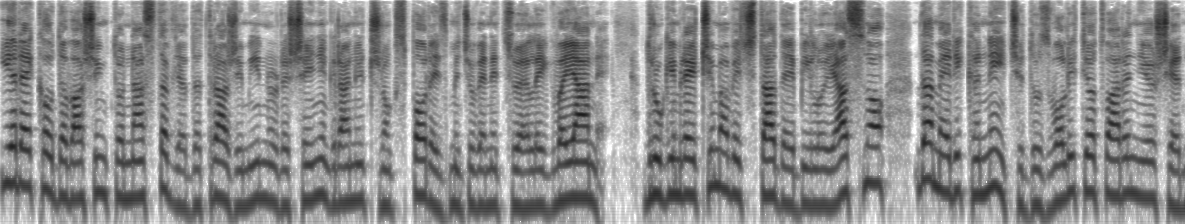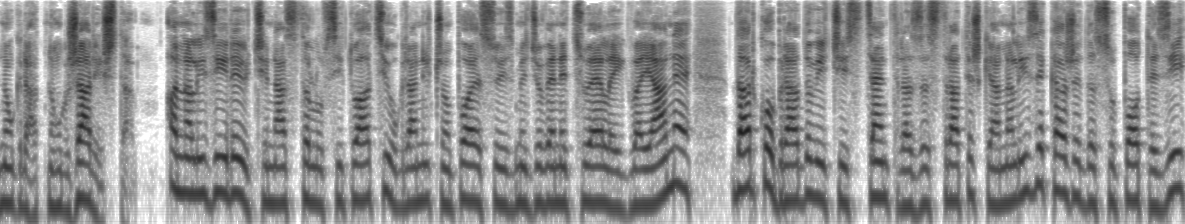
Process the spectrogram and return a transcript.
je rekao da Washington nastavlja da traži mirno rešenje graničnog spora između Venecuele i Gvajane – Drugim rečima, već tada je bilo jasno da Amerika neće dozvoliti otvaranje još jednog ratnog žarišta. Analizirajući nastalu situaciju u graničnom pojasu između Venecuele i Gvajane, Darko Obradović iz Centra za strateške analize kaže da su potezi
